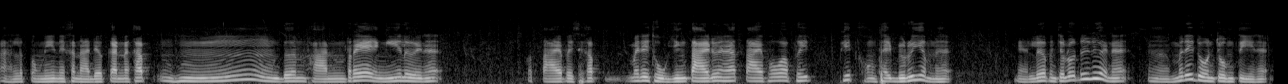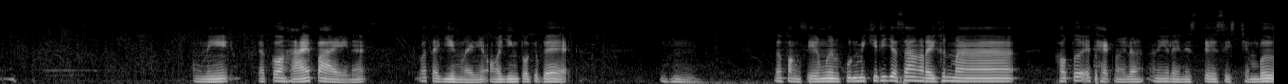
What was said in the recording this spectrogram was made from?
อ่าแล้วตรงนี้ในขณะเดียวกันนะครับ อืเดินผ่านแร่อย่างนี้เลยนะ ก็ตายไปสิครับ ไม่ได้ถูกยิงตายด้วยนะ ตายเพราะว่าพิษพิษของไทเบเรียมนะฮะ เนี่ยเลือดมันจะลดเรื่อยๆนะเออไม่ได้โดนโจมตีนะ ตรงนี้แล้วก็หายไปนะ ว่าแต่ยิงอะไรเนี่ย อ๋อยิงตัวเก็บแร่แล้วฝั่งสีน้ำเงินคุณไม่คิดที่จะสร้างอะไรขึ้นมา counter attack หน่อยเหรออันนี้อะไรเนี่ย stasis chamber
